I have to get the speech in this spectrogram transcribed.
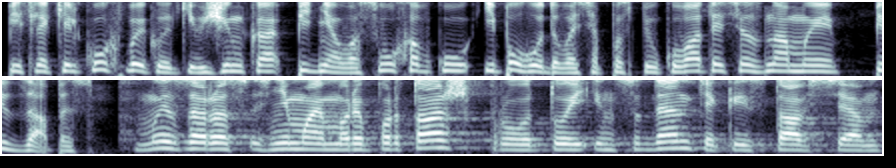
Після кількох викликів жінка підняла слухавку і погодилася поспілкуватися з нами під запис. Ми зараз знімаємо репортаж про той інцидент, який стався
